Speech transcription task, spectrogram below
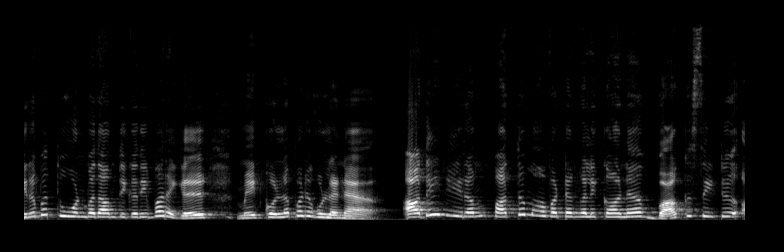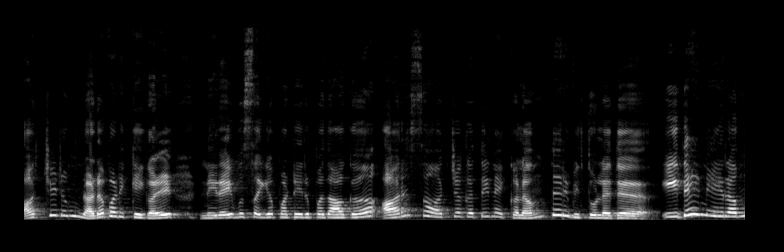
இருபத்தி ஒன்பதாம் திகதி வரையில் மேற்கொள்ளப்படவுள்ளன. அதே நேரம் பத்து மாவட்டங்களுக்கான வாக்கு சீட்டு அச்சிடும் நடவடிக்கைகள் நிறைவு செய்யப்பட்டிருப்பதாக அரசு அச்சக திணைக்களம் தெரிவித்துள்ளது. இதே நேரம்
